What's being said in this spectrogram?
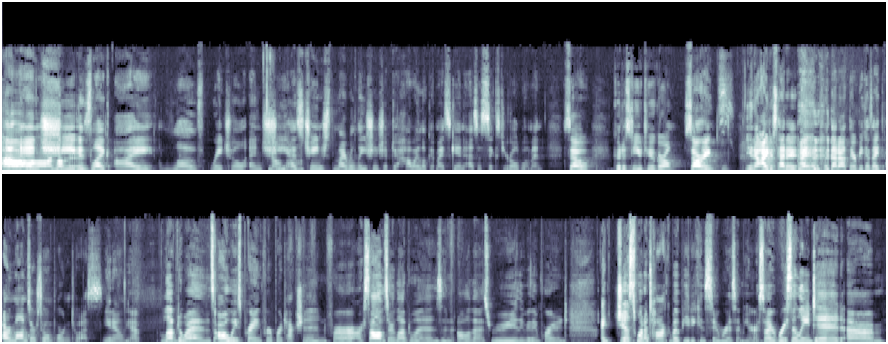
Aw, I love and she is like, I love Rachel. And she has changed my relationship to how I look at my skin as a 60 year old woman. So kudos to you too, girl. Sorry. You know, I just had to I had to put that out there because I our moms are so important to us, you know. Yeah. Loved ones, always praying for protection for ourselves, our loved ones, and all of that is really, really important. I just want to talk about beauty consumerism here. So I recently did um,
